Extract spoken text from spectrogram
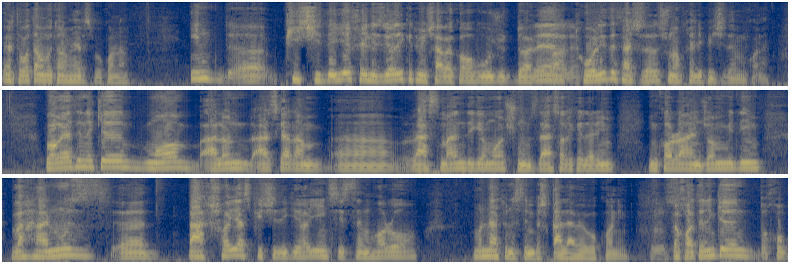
ارتباطم رو بتونم حفظ بکنم؟ این پیچیدگی خیلی زیادی که تو این شبکه ها وجود داره بله. تولید تجهیزاتشون هم خیلی پیچیده می‌کنه. واقعیت اینه که ما الان عرض کردم رسما دیگه ما 16 ساله که داریم این کار رو انجام میدیم و هنوز بخش های از پیچیدگی های این سیستم ها رو ما نتونستیم بهش غلبه بکنیم درست. به خاطر اینکه خب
